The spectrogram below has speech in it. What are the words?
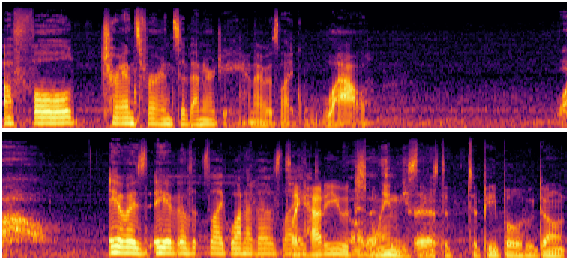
a full transference of energy and i was like wow wow. It was it was like one of those It's like, like how do you explain a these things to, to people who don't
